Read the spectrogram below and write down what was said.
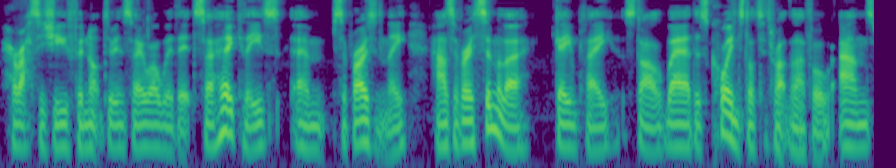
harasses you for not doing so well with it. So Hercules, um, surprisingly, has a very similar gameplay style where there's coins dotted throughout the level, and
